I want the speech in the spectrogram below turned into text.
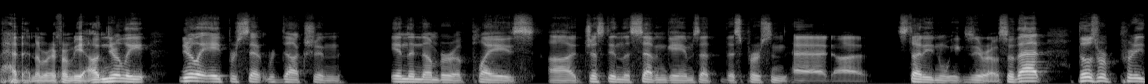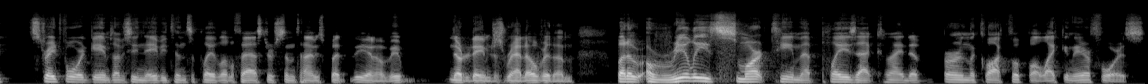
I had that number in front of me. Uh, nearly nearly eight percent reduction in the number of plays uh, just in the seven games that this person had uh, studied in week zero. So that those were pretty straightforward games. Obviously, Navy tends to play a little faster sometimes, but you know it, Notre Dame just ran over them. But a, a really smart team that plays that kind of burn the clock football, like in Air Force,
